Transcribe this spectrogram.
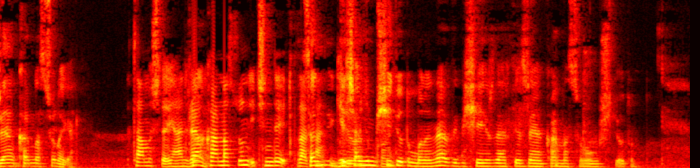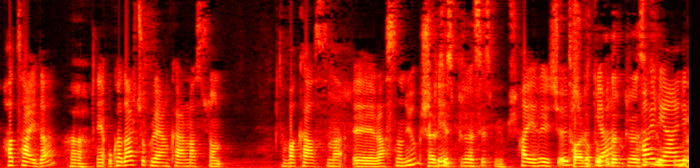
Reenkarnasyona gel. Tam işte yani reenkarnasyonun içinde zaten Sen geçen gün bir şey diyordun bana. Nerede bir şehirde herkes reenkarnasyon olmuş diyordun. Hatay'da Ha. e, o kadar çok reenkarnasyon vakasına e, rastlanıyormuş ki. Herkes prenses miymiş? Hayır hayır öyle şey Tarihte yok o kadar prenses hayır yani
